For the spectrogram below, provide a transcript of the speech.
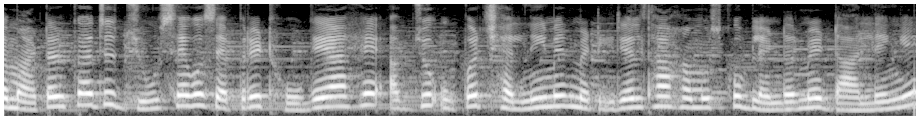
टमाटर का जो जूस है वो सेपरेट हो गया है। अब जो ऊपर छलनी में मटेरियल था, हम उसको ब्लेंडर में डाल लेंगे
